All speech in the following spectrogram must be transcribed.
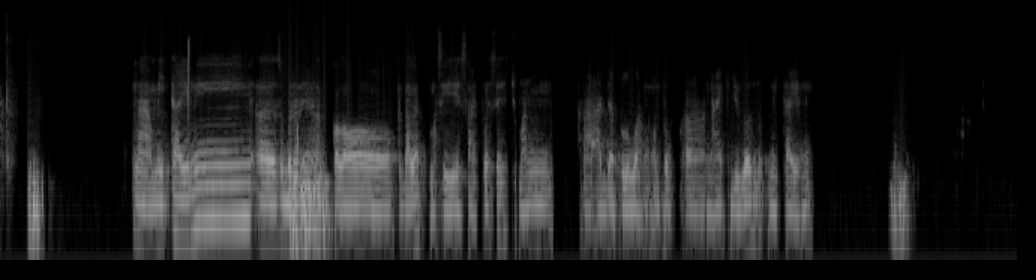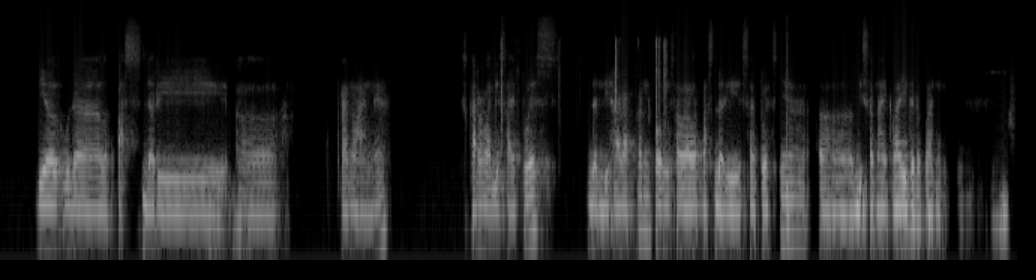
Nah, Mika ini uh, sebenarnya kalau kita lihat masih sideways ya, cuman uh, ada peluang untuk uh, naik juga untuk Mika ini. Dia udah lepas dari uh, trend line-nya. Sekarang lagi sideways dan diharapkan kalau misalnya lepas dari sideways-nya uh, bisa naik lagi ke depan.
